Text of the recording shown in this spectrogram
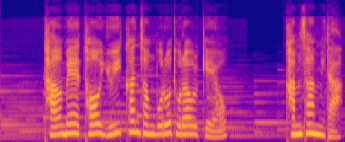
다음에 더 유익한 정보로 돌아올게요. 감사합니다.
